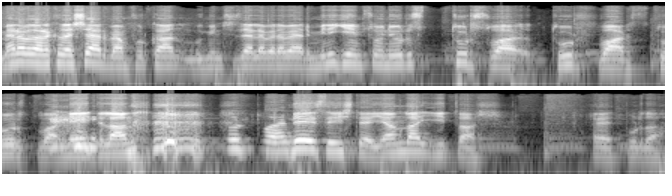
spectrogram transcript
Merhaba arkadaşlar ben Furkan. Bugün sizlerle beraber mini games oynuyoruz. Turf var, Turf var, Turf var. Neydi lan? Turf var. Neyse işte yanında Yiğit var. Evet burada.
